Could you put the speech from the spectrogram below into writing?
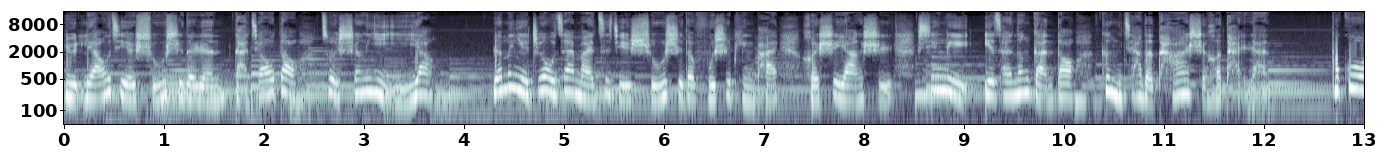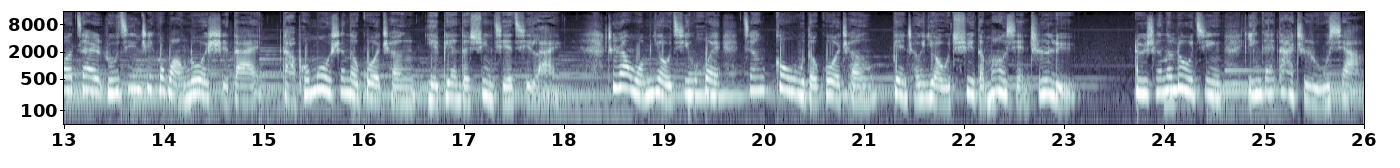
与了解、熟识的人打交道、做生意一样，人们也只有在买自己熟识的服饰品牌和式样时，心里也才能感到更加的踏实和坦然。不过，在如今这个网络时代，打破陌生的过程也变得迅捷起来，这让我们有机会将购物的过程变成有趣的冒险之旅。旅程的路径应该大致如下。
